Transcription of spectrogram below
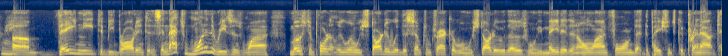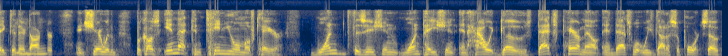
Right. Um, they need to be brought into this, and that's one of the reasons why. Most importantly, when we started with the symptom tracker, when we started with those, when we made it an online form that the patients could print out and take to their mm-hmm. doctor and share with them, because in that continuum of care, one physician, one patient, and how it goes, that's paramount, and that's what we've got to support. So,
